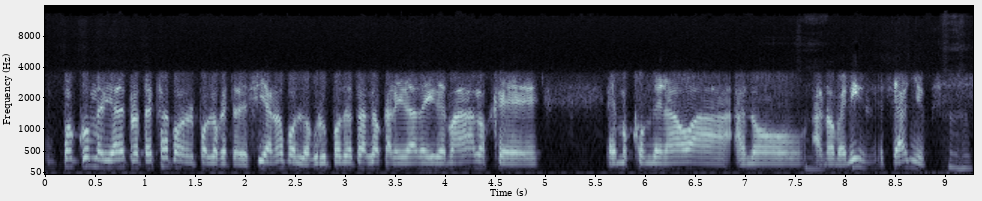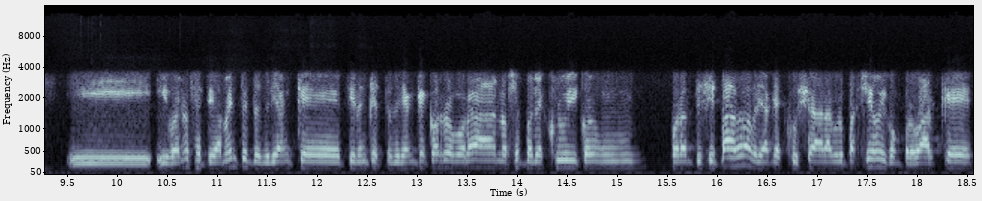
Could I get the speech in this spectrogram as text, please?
un poco medida de protesta por, por lo que te decía, ¿no? Por los grupos de otras localidades y demás, los que hemos condenado a, a no a no venir este año. Y, y bueno efectivamente tendrían que tienen que tendrían que corroborar no se puede excluir con por anticipado habría que escuchar a la agrupación y comprobar que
